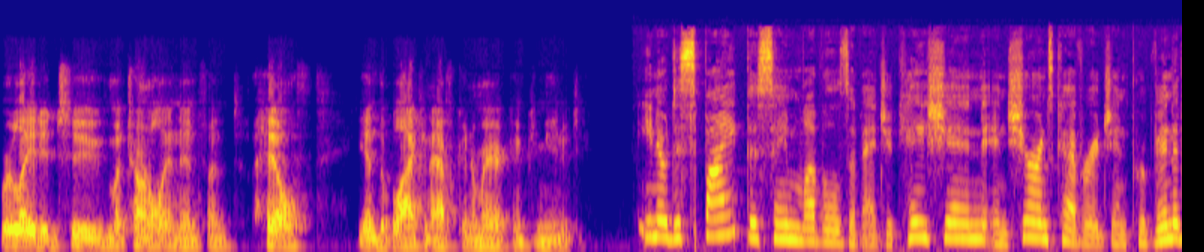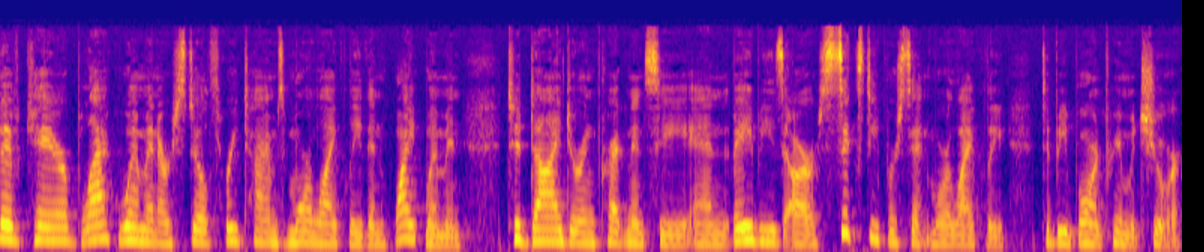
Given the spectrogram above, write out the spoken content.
related to maternal and infant health in the Black and African American community. You know, despite the same levels of education, insurance coverage, and preventative care, black women are still three times more likely than white women to die during pregnancy, and babies are 60% more likely to be born premature.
